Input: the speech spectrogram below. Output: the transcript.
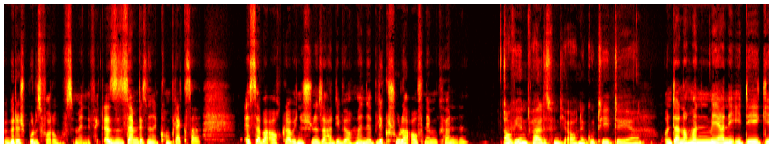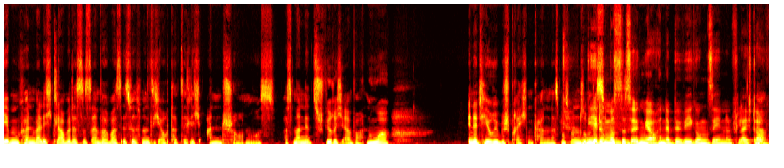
über der Spur des Vorderhufs im Endeffekt. Also es ist ein bisschen komplexer, ist aber auch, glaube ich, eine schöne Sache, die wir auch mal in der Blickschule aufnehmen könnten. Auf jeden Fall, das finde ich auch eine gute Idee, ja. Und dann nochmal mehr eine Idee geben können, weil ich glaube, dass es einfach was ist, was man sich auch tatsächlich anschauen muss. Was man jetzt schwierig einfach nur in der Theorie besprechen kann. Das muss man so ein Nee, du bisschen musst es üben. irgendwie auch in der Bewegung sehen und vielleicht auch Ja.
